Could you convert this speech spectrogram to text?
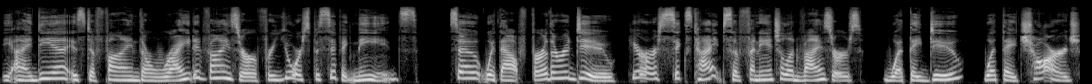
The idea is to find the right advisor for your specific needs. So, without further ado, here are six types of financial advisors, what they do, what they charge,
